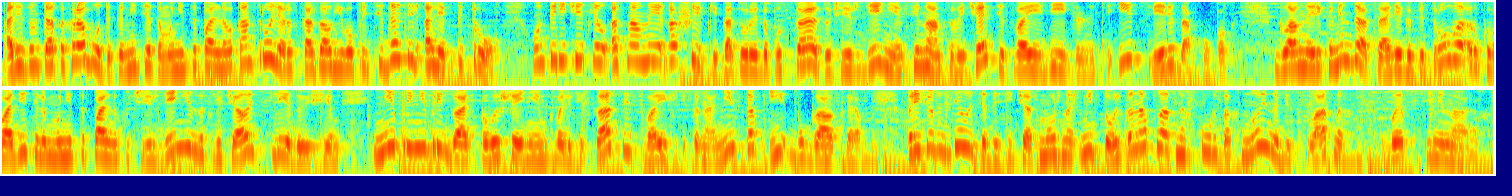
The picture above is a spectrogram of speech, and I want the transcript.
О результатах работы Комитета муниципального контроля рассказал его председатель Олег Петров. Он перечислил основные ошибки, которые допускают учреждения в финансовой части своей деятельности и в сфере закупок. Главная рекомендация Олега Петрова руководителям муниципальных учреждений заключалась в следующем – не пренебрегать повышением квалификации своих экономистов и бухгалтеров. Причем сделать это сейчас можно не только на платных курсах, но и на бесплатных веб-семинарах.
